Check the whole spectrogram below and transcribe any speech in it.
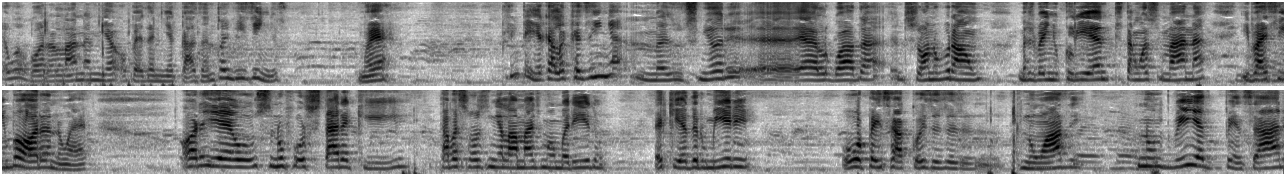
Eu agora, lá na minha, ao pé da minha casa, não tenho vizinhos. Não é? Sim, tem aquela casinha, mas o senhor eh, é alugada só no verão. Mas vem o cliente, está uma semana e vai-se embora, não é? Ora, eu, se não fosse estar aqui, estava sozinha lá mais meu marido, aqui a dormir, ou a pensar coisas eh, que não há de, que não devia de pensar.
